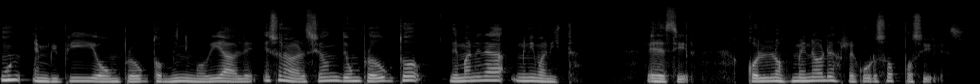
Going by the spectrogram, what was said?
Un MVP o un producto mínimo viable es una versión de un producto de manera minimalista, es decir, con los menores recursos posibles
